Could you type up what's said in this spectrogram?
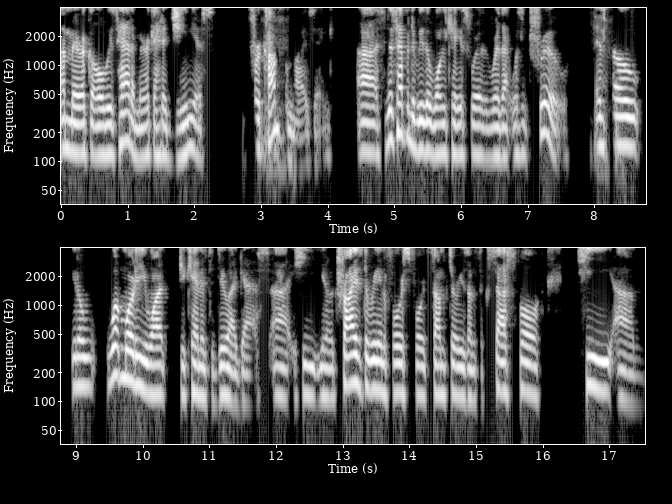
America always had. America had a genius for mm-hmm. compromising. Uh, so this happened to be the one case where, where that wasn't true. And so, you know, what more do you want Buchanan to do, I guess? Uh, he, you know, tries to reinforce Fort Sumter. He's unsuccessful. He um,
